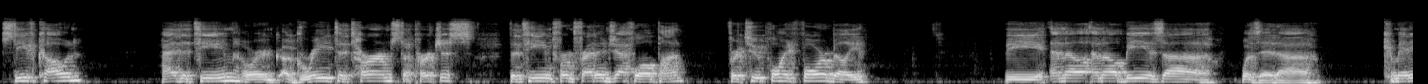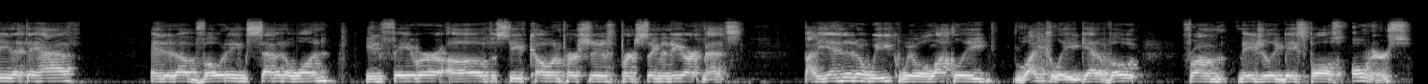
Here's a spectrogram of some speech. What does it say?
Steve Cohen had the team or agreed to terms to purchase the team from Fred and Jeff Wilpon for 2.4 billion. The ML, MLB is uh was it uh committee that they have ended up voting 7 to 1 in favor of Steve Cohen purchasing, purchasing the New York Mets. By the end of the week, we will luckily likely get a vote from Major League Baseball's owners,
